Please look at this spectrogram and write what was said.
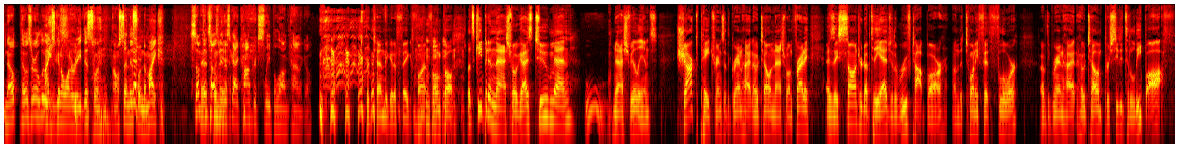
Nope, those are illusions. Mike's gonna want to read this one. I'll send this one to Mike. Something That's tells me you- this guy conquered sleep a long time ago. pretend to get a fake phone, phone call. Let's keep it in Nashville, guys. Two men, ooh, Nashvillians, shocked patrons at the Grand Hyatt Hotel in Nashville on Friday as they sauntered up to the edge of the rooftop bar on the 25th floor of the Grand Hyatt Hotel and proceeded to leap off,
